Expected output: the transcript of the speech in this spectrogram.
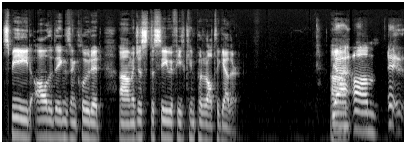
speed, all the things included, um, and just to see if he can put it all together. Yeah. Um, um it,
